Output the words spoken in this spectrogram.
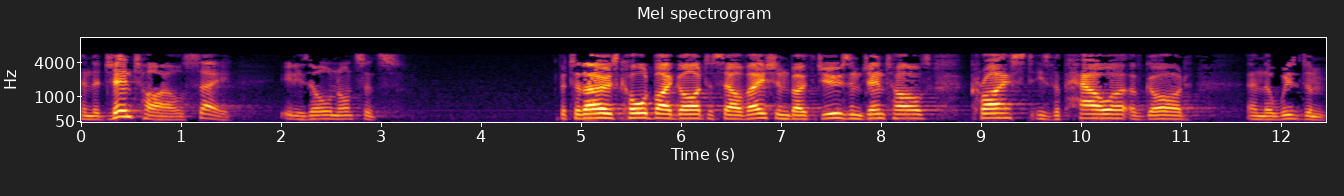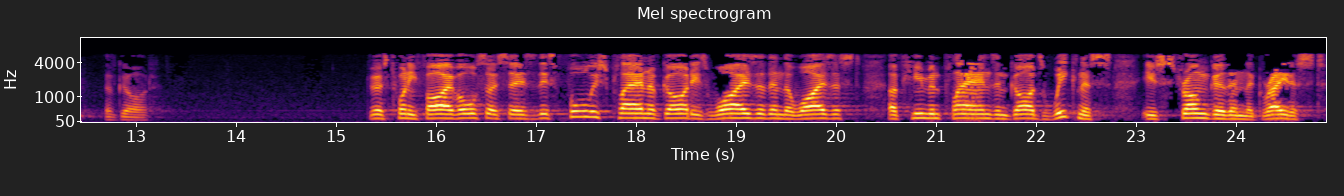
and the Gentiles say it is all nonsense. But to those called by God to salvation, both Jews and Gentiles, Christ is the power of God and the wisdom of God. Verse 25 also says, This foolish plan of God is wiser than the wisest of human plans, and God's weakness is stronger than the greatest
